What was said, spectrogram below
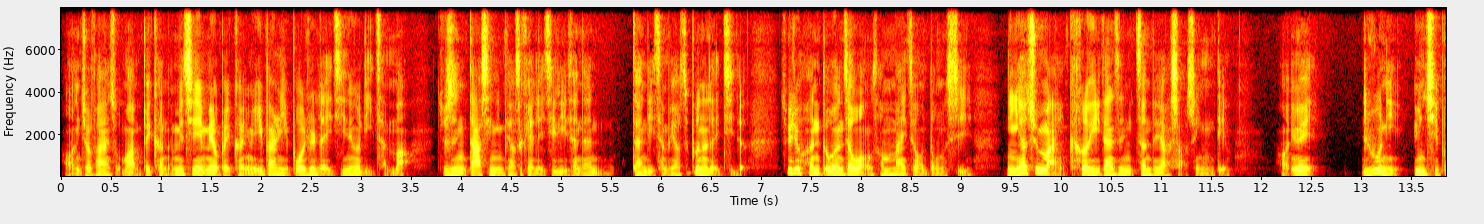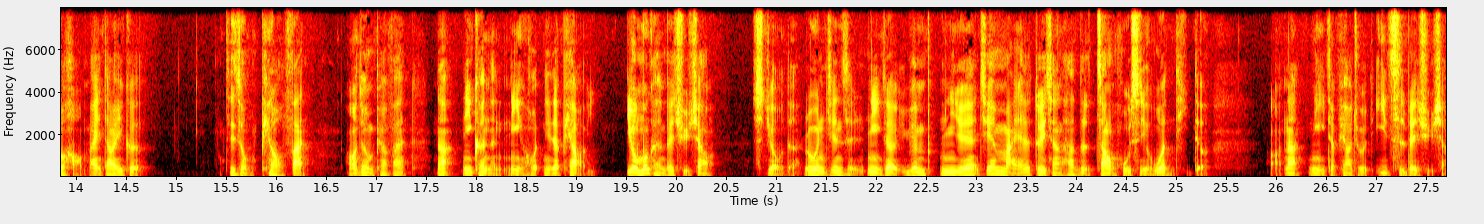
哦，你就发现说哇被坑了。其实也没有被坑，因为一般人也不会去累积那个里程嘛。就是你搭心灵票是可以累积里程，但但里程票是不能累积的。所以就很多人在网上卖这种东西，你要去买可以，但是你真的要小心一点啊！因为如果你运气不好买到一个这种票贩哦，这种票贩，那你可能你会你的票有没有可能被取消？是有的。如果你今天你的原你今天今天买的对象他的账户是有问题的啊，那你的票就一次被取消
